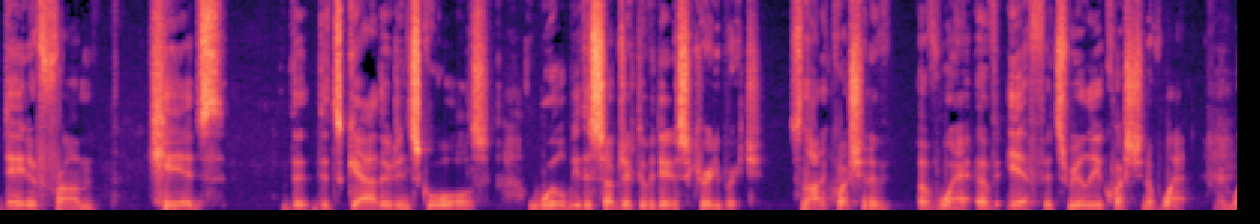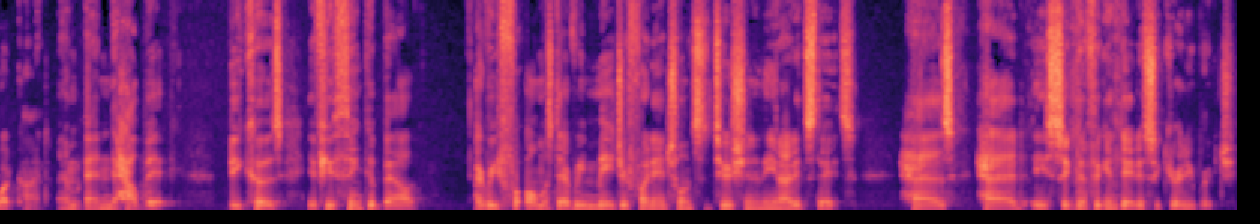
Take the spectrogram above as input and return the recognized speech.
data from kids that, that's gathered in schools will be the subject of a data security breach. It's not a question of, of, when, of if, it's really a question of when. And what kind? And, and how big. Because if you think about every, almost every major financial institution in the United States has had a significant data security breach.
